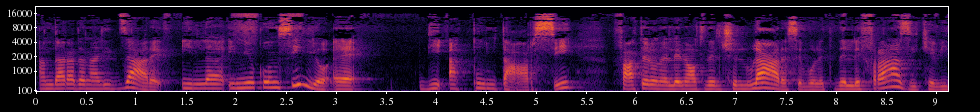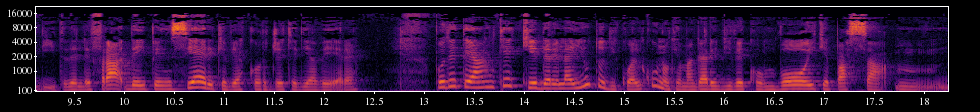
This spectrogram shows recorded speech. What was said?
andare ad analizzare. Il, il mio consiglio è di appuntarsi, fatelo nelle note del cellulare se volete, delle frasi che vi dite, fra- dei pensieri che vi accorgete di avere Potete anche chiedere l'aiuto di qualcuno che magari vive con voi, che passa mh, mm,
